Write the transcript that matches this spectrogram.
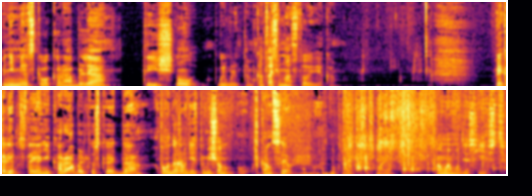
немецкого корабля тысяч, ну, там, конца 17 века. Великолепное состояние корабль, так сказать, да. По-моему, даже он здесь помещен в конце. Ну, посмотрим. По-моему, здесь есть.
